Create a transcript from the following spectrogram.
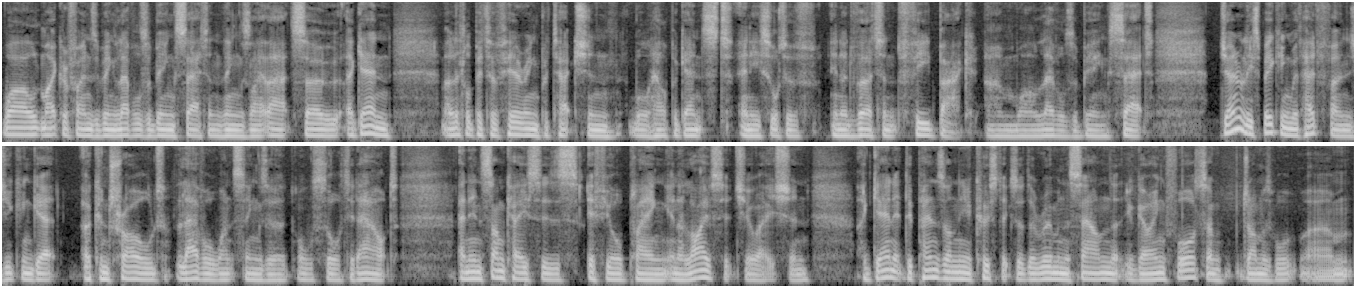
while microphones are being, levels are being set and things like that. So again, a little bit of hearing protection will help against any sort of inadvertent feedback um, while levels are being set. Generally speaking, with headphones, you can get a controlled level once things are all sorted out. And in some cases, if you're playing in a live situation, again, it depends on the acoustics of the room and the sound that you're going for. Some drummers will um,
